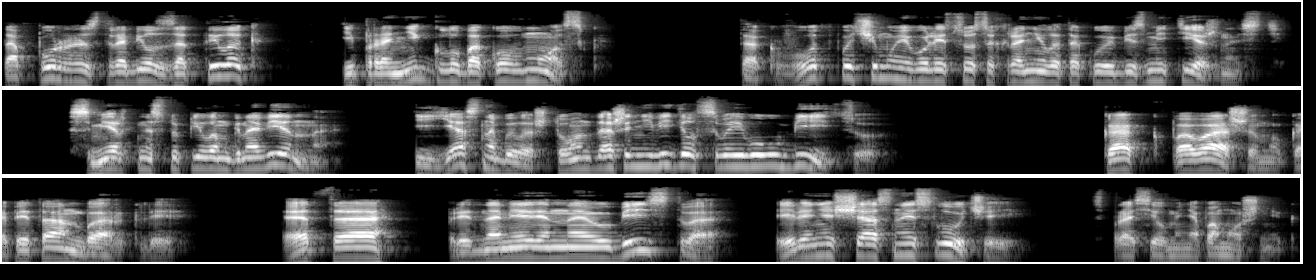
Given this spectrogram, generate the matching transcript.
Топор раздробил затылок и проник глубоко в мозг. Так вот почему его лицо сохранило такую безмятежность. Смерть наступила мгновенно, и ясно было, что он даже не видел своего убийцу. «Как по-вашему, капитан Баркли, это преднамеренное убийство или несчастный случай?» — спросил меня помощник.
